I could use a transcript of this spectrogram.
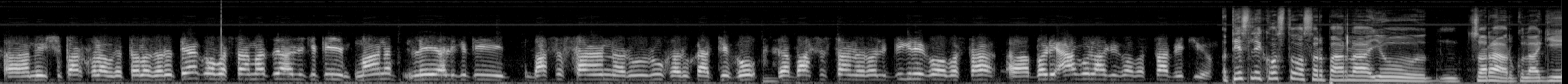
हामी सिपार खोला हुँदै तल झऱ्यो त्यहाँको अवस्थामा चाहिँ अलिकति मानवले अलिकति वासस्थानहरू रुखहरू काटिएको र वासस्थानहरू अलिक बिग्रेको अवस्था बढी आगो लागेको अवस्था भेटियो। त्यसले कस्तो असर पार्ला यो चराहरूको लागि?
